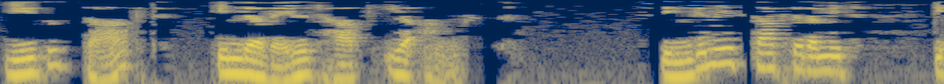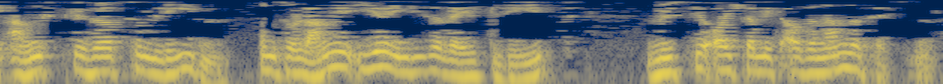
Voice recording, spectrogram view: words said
Jesus sagt, in der Welt habt ihr Angst. Sinngemäß sagt er damit, die Angst gehört zum Leben, und solange ihr in dieser Welt lebt, müsst ihr euch damit auseinandersetzen.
